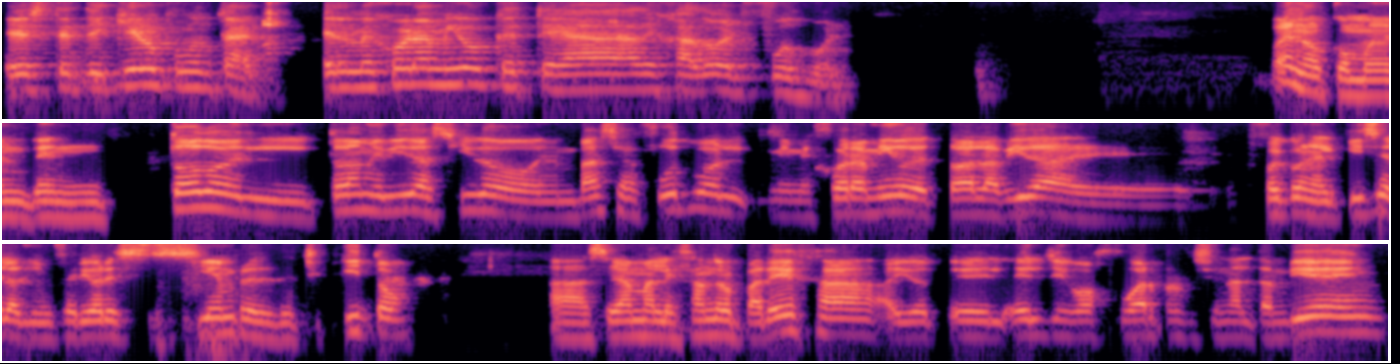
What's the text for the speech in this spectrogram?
este, te quiero preguntar, el mejor amigo que te ha dejado el fútbol bueno, como en, todo el, toda mi vida ha sido en base a fútbol, mi mejor amigo de toda la vida eh, fue con el que hice las inferiores siempre desde chiquito. Ah, se llama Alejandro Pareja, él, él, llegó a jugar profesional también.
